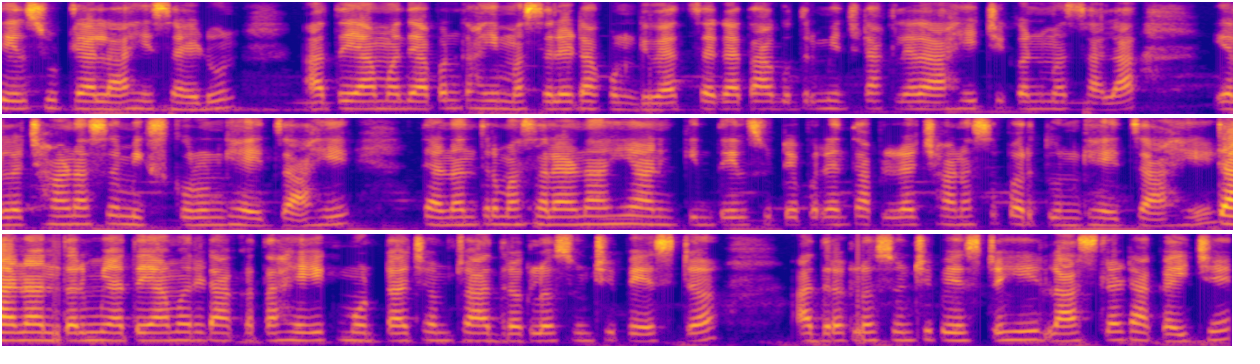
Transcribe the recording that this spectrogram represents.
तेल सुटलेलं आहे साईडून. आता यामध्ये आपण काही मसाले टाकून घेऊयात. सगळ्यात अगोदर मी टाकलेला आहे चिकन मसाला. याला छान असं मिक्स करून घ्यायचं आहे. त्यानंतर मसाल्यांनाही आणखीन तेल सुटेपर्यंत आपल्याला छान असं परतून घ्यायचं आहे. त्यानंतर मी आता यामध्ये टाकत आहे एक मोठा चमचा अद्रक लसूणची पेस्ट. अद्रक लसूणची पेस्ट ही लास्टला टाकायची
